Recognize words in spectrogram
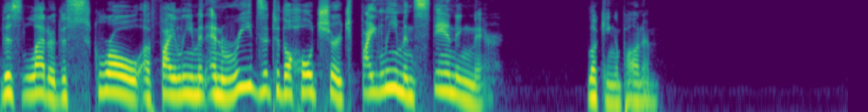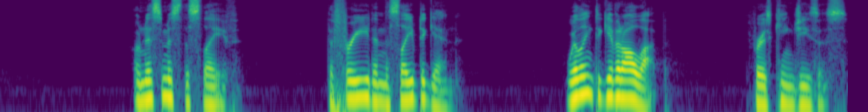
this letter, the scroll of Philemon, and reads it to the whole church. Philemon standing there, looking upon him. Onesimus the slave, the freed and the slaved again, willing to give it all up for his King Jesus.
